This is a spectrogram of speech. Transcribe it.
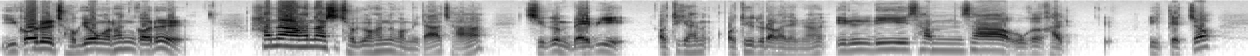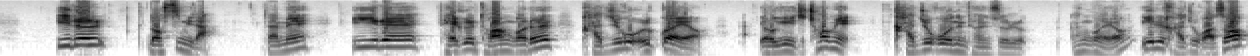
이거를 적용을 한 거를 하나하나씩 적용하는 겁니다. 자, 지금 맵이 어떻게 하는, 어떻게 돌아가냐면 1, 2, 3, 4, 5가 가, 있겠죠? 1을 넣습니다. 그 다음에 1에 100을 더한 거를 가지고 올 거예요. 여기 이제 처음에 가지고 오는 변수를 한 거예요. 1을 가지고 와서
